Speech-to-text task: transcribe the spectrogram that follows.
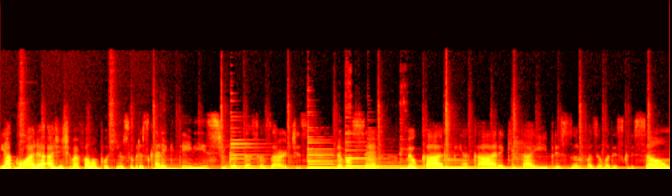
E agora a gente vai falar um pouquinho sobre as características dessas artes. Para você, meu caro, minha cara, que tá aí precisando fazer uma descrição,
